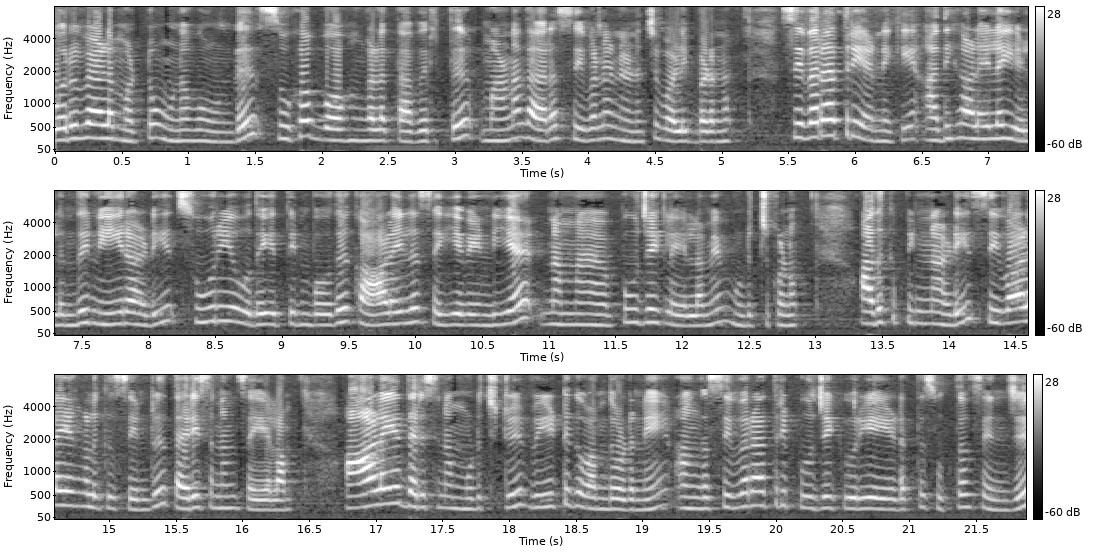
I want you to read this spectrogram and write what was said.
ஒரு வேளை மட்டும் உணவு உண்டு. சுக போகங்களை தவிர்த்து மனதார சிவனை நினச்சி வழிபடணும். சிவராத்திரி அன்னைக்கு அதிகாலையில் எழுந்து நீராடி சூரிய உதயத்தின் போது காலையில் செய்ய வேண்டிய நம்ம பூஜைகளை எல்லாமே முடிச்சுக்கணும். அதுக்கு பின்னாடி சிவாலயங்களுக்கு சென்று தரிசனம் செய்யலாம். ஆலய தரிசனம் முடிச்சுட்டு வீட்டுக்கு வந்த உடனே அங்கே சிவராத்திரி பூஜைக்குரிய இடத்தை சுத்தம் செஞ்சு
